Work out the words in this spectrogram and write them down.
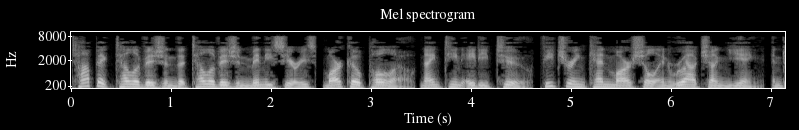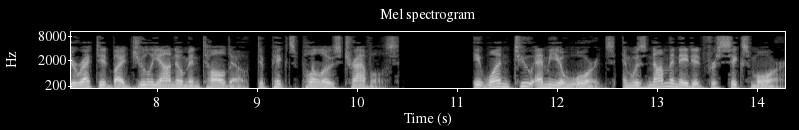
Topic television The television miniseries, Marco Polo 1982, featuring Ken Marshall and Ruocheng Ying, and directed by Giuliano Montaldo, depicts Polo's travels. It won two Emmy Awards, and was nominated for six more.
